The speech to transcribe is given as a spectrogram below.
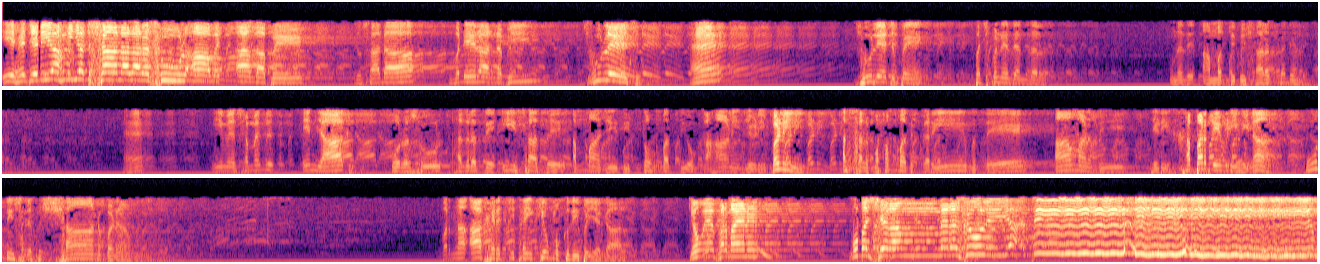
یہ جڑی اہمیت شان والا رسول آندا پہ جو ساڈا وڈیرا نبی جھولے جھولے چ پہ بچپنے دے اندر انہیں دے آمد دی بشارت کا دیں میں سمجھ ان یاک وہ رسول حضرت عیسیٰ دے اما جی دی تہمت دی وہ کہانی جیڑی بڑی اصل محمد کریم دے آمن دی جڑی خبر دیونی ہے نا وہ دی صرف شان بناونی ہے۔ ورنہ آخر اتھائی کیوں مکدی پئی ہے گال؟ کیوں اے فرمایا نے؟ مبشرم برسول یاتی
